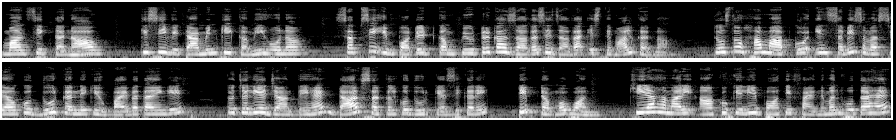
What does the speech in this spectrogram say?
मानसिक तनाव, किसी विटामिन की कमी होना, सबसे इम्पोर्टेंट कंप्यूटर का ज़्यादा से ज़्यादा इस्तेमाल करना। दोस्तों, हम आपको इन सभी समस्याओं को दूर करने के उपाय बताएँगे। तो चलिए जानते हैं डार्क सर्कल को दूर कैसे करें। टिप नंबर वन, खीरा हमारी आँखों के लिए बहुत ही फ़ायदेमंद होता है।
